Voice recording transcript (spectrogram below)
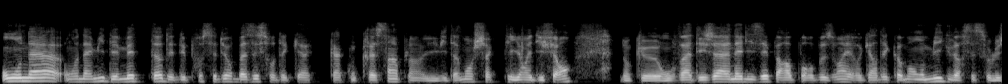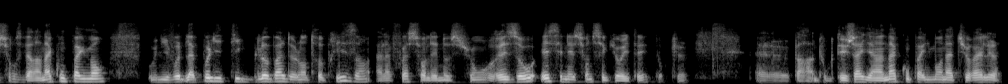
on, a, on a mis des méthodes et des procédures basées sur des cas, concrets simples. Hein. Évidemment, chaque client est différent, donc euh, on va déjà analyser par rapport aux besoins et regarder comment on migre vers ces solutions, vers un accompagnement au niveau de la politique globale de l'entreprise, hein, à la fois sur les notions réseau et ces notions de sécurité. Donc, euh, euh, donc déjà, il y a un accompagnement naturel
